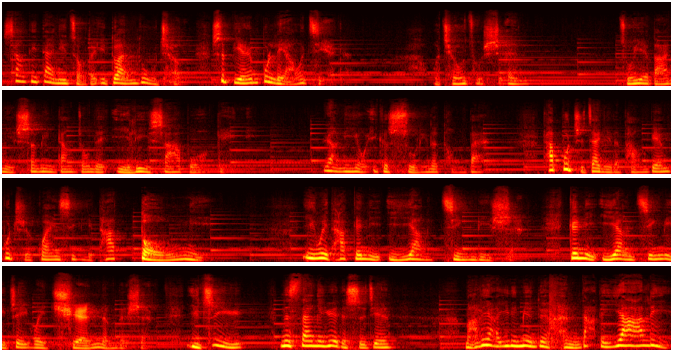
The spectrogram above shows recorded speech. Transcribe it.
上帝带你走的一段路程是别人不了解的。我求主施恩，主也把你生命当中的以利沙伯给你。让你有一个属灵的同伴，他不止在你的旁边，不止关心你，他懂你，因为他跟你一样经历神，跟你一样经历这一位全能的神，以至于那三个月的时间，玛利亚一定面对很大的压力，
